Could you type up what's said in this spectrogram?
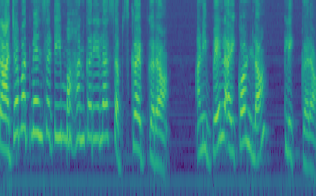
ताज्या बातम्यांसाठी महान करेला सबस्क्राईब करा आणि बेल आयकॉनला क्लिक करा.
